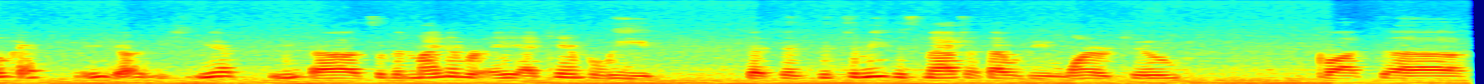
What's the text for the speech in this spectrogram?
Okay, there you go. Ishii, Yeah. Uh, so then my number 8, I can't believe that, that, that to me this match I thought would be 1 or 2. But uh,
